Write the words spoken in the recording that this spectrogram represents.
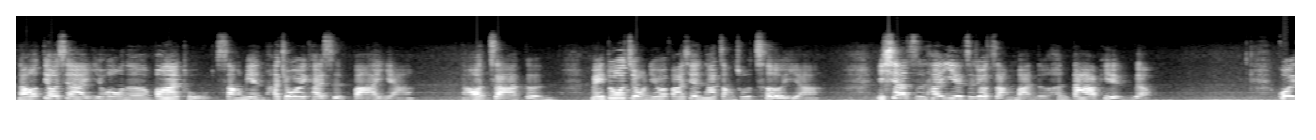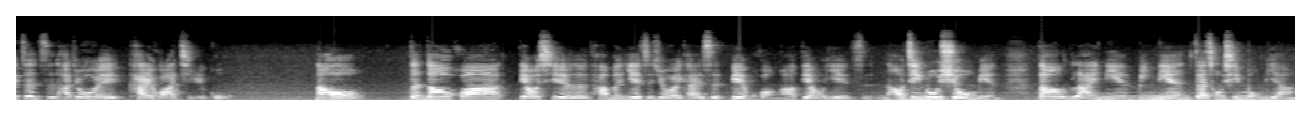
然后掉下来以后呢，放在土上面，它就会开始发芽，然后扎根。没多久你会发现它长出侧芽。一下子，它叶子就长满了，很大片这样。过一阵子，它就会开花结果，然后等到花凋谢了，它们叶子就会开始变黄啊，掉叶子，然后进入休眠。到来年、明年再重新萌芽。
